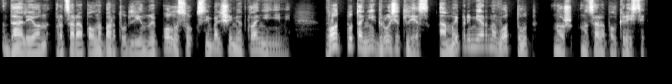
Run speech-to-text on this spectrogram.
Далее он процарапал на борту длинную полосу с небольшими отклонениями. Вот тут они грузят лес, а мы примерно вот тут. Нож нацарапал крестик.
